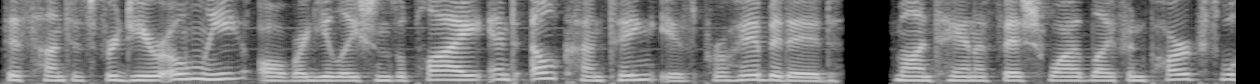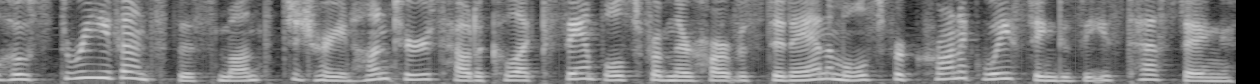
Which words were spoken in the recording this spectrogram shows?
This hunt is for deer only, all regulations apply, and elk hunting is prohibited. Montana Fish, Wildlife, and Parks will host three events this month to train hunters how to collect samples from their harvested animals for chronic wasting disease testing.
